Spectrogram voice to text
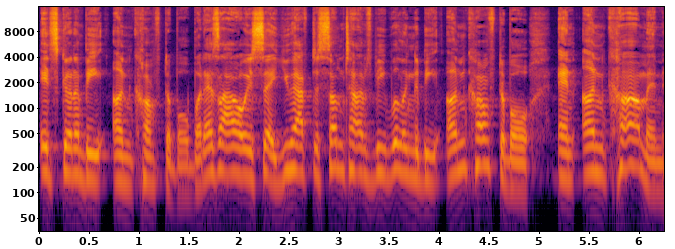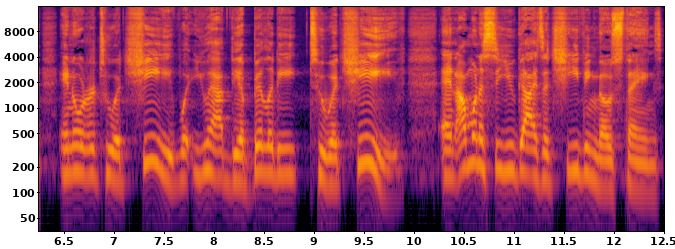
it's going to be uncomfortable. But as I always say, you have to sometimes be willing to be uncomfortable and uncommon in order to achieve what you have the ability to achieve. And I want to see you guys achieving those things.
